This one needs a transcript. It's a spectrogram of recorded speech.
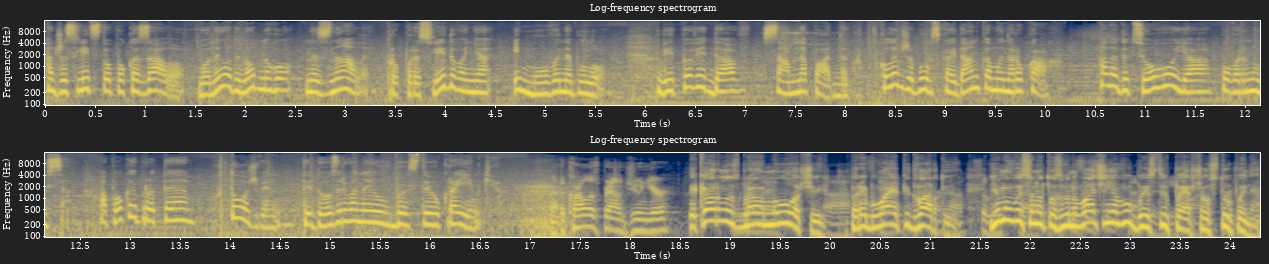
Адже слідство показало, вони один одного не знали. Про переслідування і мови не було. Відповідь дав сам нападник, коли вже був з кайданками на руках. Але до цього я повернуся. А поки про те, хто ж він підозрюваний у вбивстві українки. Де Карлос Браун молодший перебуває під вартою. Йому висунуто звинувачення в убивстві першого ступеня.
